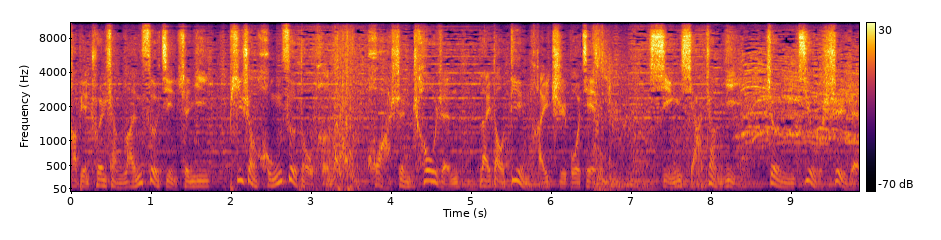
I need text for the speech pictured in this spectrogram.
他便穿上蓝色紧身衣，披上红色斗篷，化身超人来到电台直播间，行侠仗义，拯救世人。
